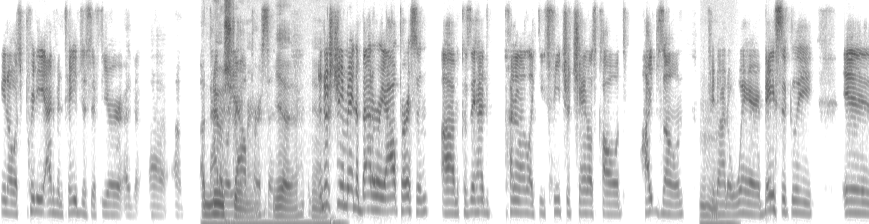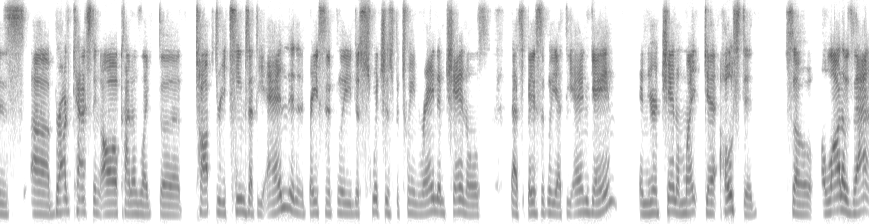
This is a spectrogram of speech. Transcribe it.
you know is pretty advantageous if you're a, a, a a new streamer. person. Yeah, yeah. a new streamer and a battle royale person um because they had kind of like these feature channels called hype zone if Mhm. you're not aware, basically is uh, broadcasting all kind of like the top three teams at the end, and it basically just switches between random channels. That's basically at the end game, and your channel might get hosted. So a lot of that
